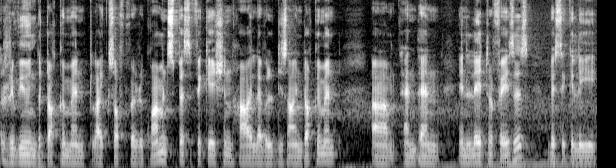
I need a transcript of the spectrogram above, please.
reviewing the document like software requirement specification, high level design document, um, and then in later phases, basically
